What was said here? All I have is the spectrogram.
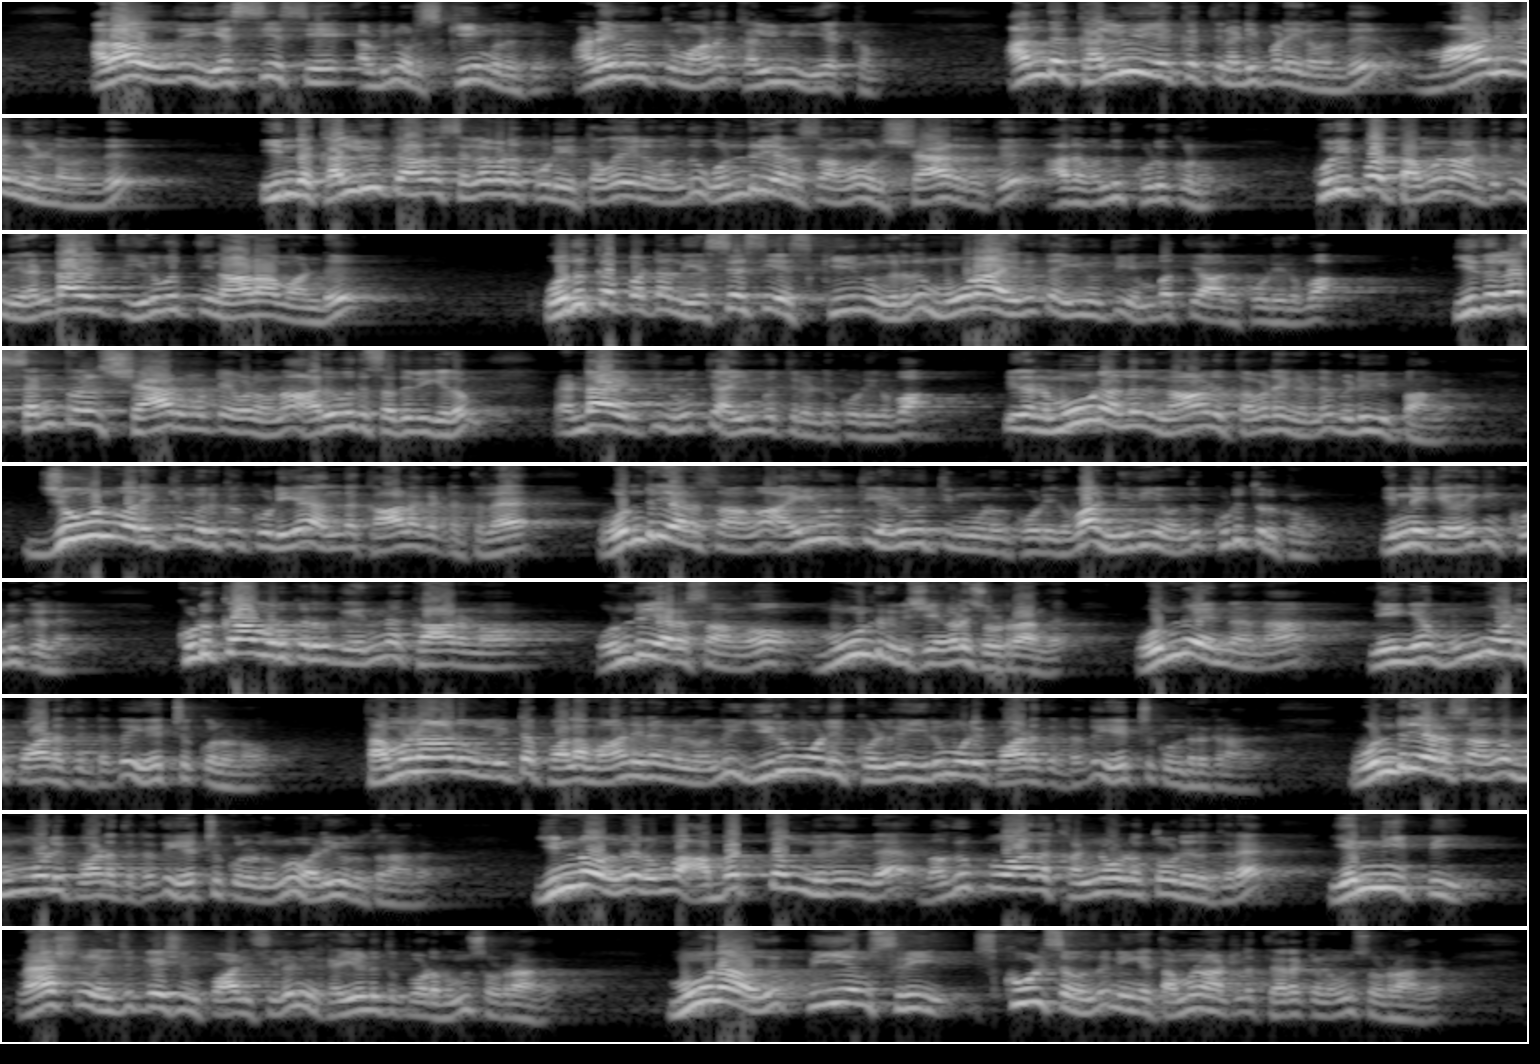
அதாவது வந்து எஸ்எஸ்ஏ அப்படின்னு ஒரு ஸ்கீம் இருக்குது அனைவருக்குமான கல்வி இயக்கம். அந்த கல்வி இயக்கத்தின் அடிப்படையில் வந்து மாநிலங்களில் வந்து இந்த கல்விக்காக செலவிடக்கூடிய தொகையில் வந்து ஒன்றிய அரசாங்கம் ஒரு ஷேர் இருக்குது அதை வந்து கொடுக்கணும். குறிப்பாக தமிழ்நாட்டுக்கு இந்த ரெண்டாயிரத்தி இருபத்தி நாலாம் ஆண்டு ஒதுக்கப்பட்ட அந்த எஸ்எஸ்சிஏ ஸ்கீமுங்கிறது மூணாயிரத்தி ஐநூற்றி எண்பத்தி ஆறு கோடி ரூபாய் இதில் சென்ட்ரல் ஷேர் மட்டும் எவ்வளோன்னா அறுபது சதவிகிதம் ரெண்டாயிரத்தி நூற்றி ஐம்பத்தி ரெண்டு கோடி ரூபாய் இதன் மூணு அல்லது நாலு தவணைகளில் விடுவிப்பாங்க. ஜூன் வரைக்கும் இருக்கக்கூடிய அந்த காலகட்டத்தில் ஒன்றிய அரசாங்கம் ஐநூற்றி எழுபத்தி மூணு கோடி ரூபாய் நிதியை வந்து கொடுத்துருக்கணும். இன்னைக்கு வரைக்கும் கொடுக்கல. கொடுக்காம இருக்கிறதுக்கு என்ன காரணம்? ஒன்றிய அரசாங்கம் மூன்று விஷயங்களை சொல்கிறாங்க ஒன்று என்னன்னா நீங்கள் மும்மொழி பாடத்திட்டத்தை ஏற்றுக்கொள்ளணும். தமிழ்நாடு உள்ளிட்ட பல மாநிலங்கள் வந்து இருமொழி கொள்கை இருமொழி பாடத்திட்டத்தை ஏற்றுக்கொண்டிருக்கிறாங்க. ஒன்றிய அரசாங்கம் மும்மொழி பாடத்திட்டத்தை ஏற்றுக்கொள்ளணும்னு வலியுறுத்துறாங்க. இன்னொன்று ரொம்ப அபத்தம் நிறைந்த வகுப்புவாத கண்ணோட்டத்தோடு இருக்கிற என்இபி நேஷனல் எஜுகேஷன் பாலிசியில் நீங்கள் கையெழுத்து போடணும்னு சொல்கிறாங்க மூணாவது பிஎம் ஸ்ரீ ஸ்கூல்ஸை வந்து நீங்கள் தமிழ்நாட்டில் திறக்கணும்னு சொல்கிறாங்க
